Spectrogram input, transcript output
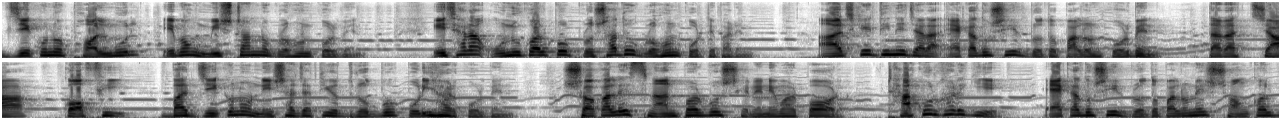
যে কোনো ফলমূল এবং মিষ্টান্ন গ্রহণ করবেন। এছাড়া অনুকল্প প্রসাদও গ্রহণ করতে পারেন। আজকের দিনে যারা একাদশীর ব্রত পালন করবেন, তারা চা, কফি বা যে কোনো নেশাজাতীয় দ্রব্য পরিহার করবেন। সকালে স্নান পর্ব সেরে নেওয়ার পর ঠাকুর ঘরে গিয়ে একাদশীর ব্রত পালনের সংকল্প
